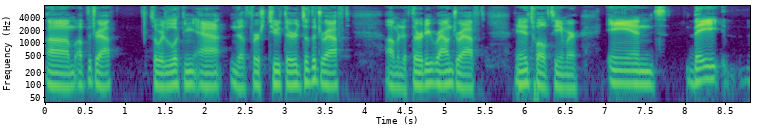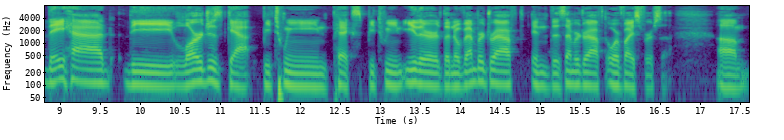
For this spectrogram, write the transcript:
um, of the draft. So we're looking at the first two thirds of the draft um, in a 30 round draft in a 12 teamer. And they they had the largest gap between picks between either the November draft and December draft or vice versa. Um,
